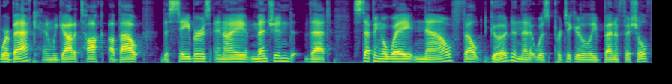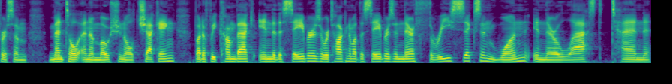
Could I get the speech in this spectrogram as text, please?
we're back and we got to talk about the Sabres. And I mentioned that stepping away now felt good and that it was particularly beneficial for some mental and emotional checking. But if we come back into the Sabres, we're talking about the Sabres in they're 3 6 and 1 in their last 10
